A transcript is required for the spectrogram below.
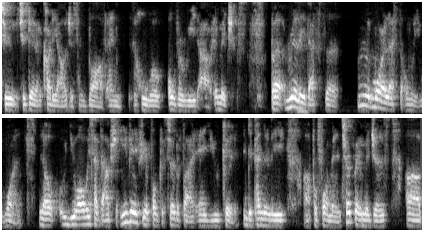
to to get a cardiologist involved and who will overread our images. But really, that's the more or less the only one. You know, you always have the option, even if you're POCUS certified and you could independently uh, perform and interpret images, uh,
